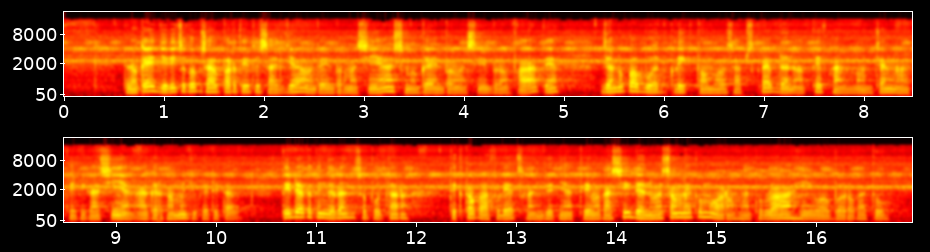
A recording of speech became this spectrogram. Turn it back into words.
dan oke okay, jadi cukup seperti itu saja untuk informasinya semoga informasinya bermanfaat ya jangan lupa buat klik tombol subscribe dan aktifkan lonceng notifikasinya agar kamu juga tidak tidak ketinggalan seputar TikTok affiliate selanjutnya. Terima kasih dan wassalamualaikum warahmatullahi wabarakatuh.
